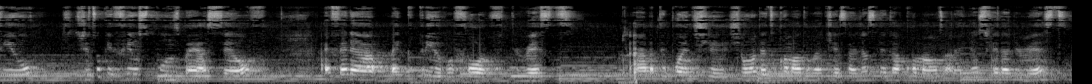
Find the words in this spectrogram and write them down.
few, she took a few spoons by herself. I fed her like three over four of the rest. And at the point she, she wanted to come out of her chest, I just let her come out and I just fed her the rest.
